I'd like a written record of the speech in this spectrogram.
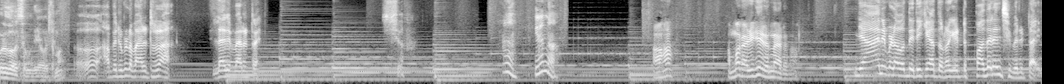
ഒരു ദിവസം മതിയാ കൊച്ചമ്മ ഓ അവരും കൂടെ വരട്ടാ എല്ലാരും വരട്ടെ. ശ്ശോ. ഇരുന്നോ? ആഹാ അമ്മ കഴുകിയിരുന്നായിരുന്നു ഞാനിവിടെ വന്നിരിക്കാൻ തുടങ്ങിയിട്ട് പതിനഞ്ച് മിനിറ്റായി.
